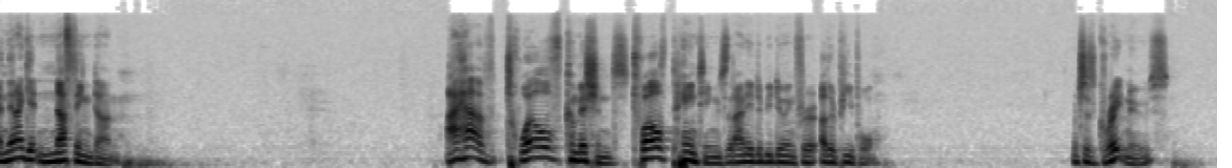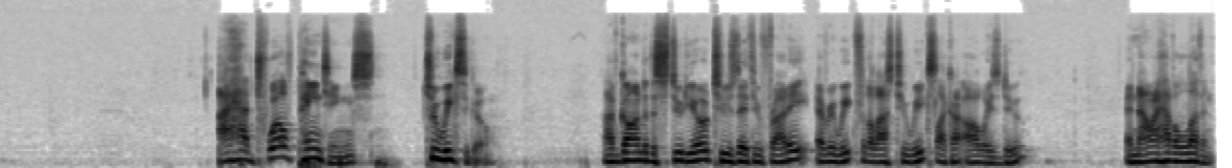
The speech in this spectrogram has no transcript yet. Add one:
And then I get nothing done. I have 12 commissions, 12 paintings that I need to be doing for other people, which is great news. I had 12 paintings two weeks ago. I've gone to the studio Tuesday through Friday every week for the last two weeks, like I always do. And now I have 11.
